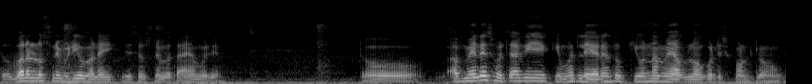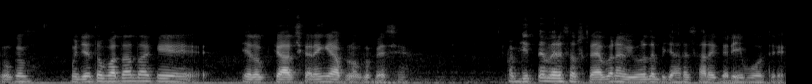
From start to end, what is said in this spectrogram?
तो बरल उसने वीडियो बनाई, जैसे उसने बताया मुझे। तो अब मैंने सोचा कि ये कीमत ले रहे हैं तो क्यों ना मैं आप लोगों को डिस्काउंट लूँ? क्योंकि मुझे तो पता था कि ये लोग चार्ज करेंगे आप लोगों को पैसे। अब जितने मेरे सब्सक्राइबर हैं व्यूअर तो बेचारे सारे गरीब होते हैं।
